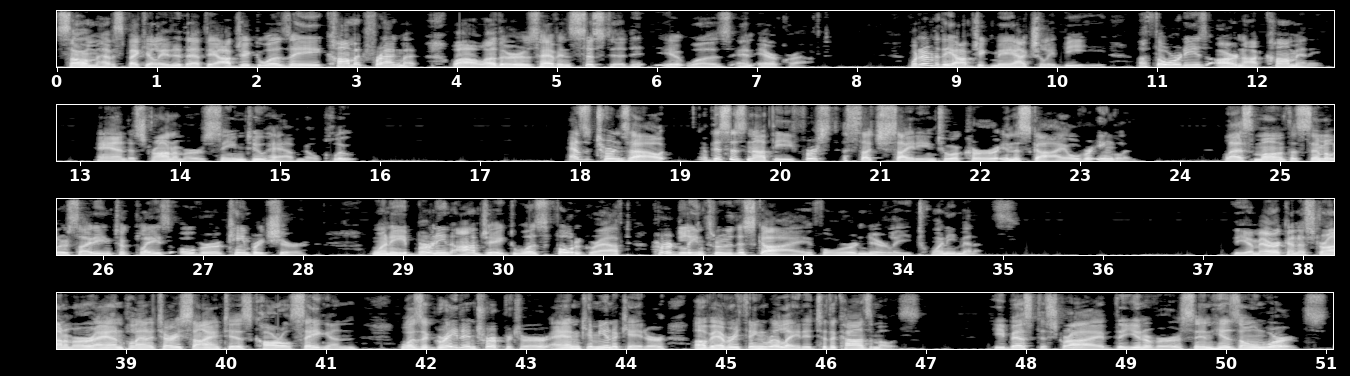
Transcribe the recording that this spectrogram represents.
Some have speculated that the object was a comet fragment, while others have insisted it was an aircraft. Whatever the object may actually be, authorities are not commenting, and astronomers seem to have no clue. As it turns out, this is not the first such sighting to occur in the sky over England. Last month, a similar sighting took place over Cambridgeshire when a burning object was photographed hurtling through the sky for nearly 20 minutes. The American astronomer and planetary scientist Carl Sagan was a great interpreter and communicator of everything related to the cosmos. He best described the universe in his own words.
